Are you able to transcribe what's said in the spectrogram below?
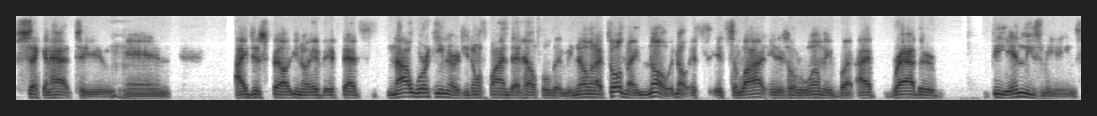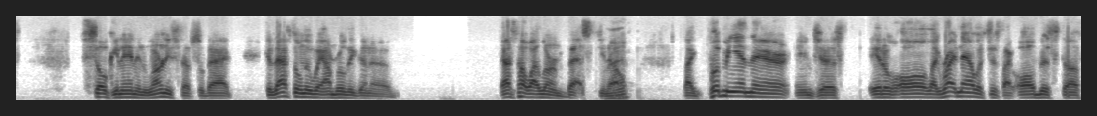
second hat to you Mhm. and i just felt you know if, if that's not working or if you don't find that helpful let me know and i told them like no no it's it's a lot and it's overwhelming but i'd rather be in these meetings soaking in and learning stuff so that because that's the only way i'm really gonna that's how i learn best you know Right. Like put me in there and just it'll all like right now it's just like all this stuff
